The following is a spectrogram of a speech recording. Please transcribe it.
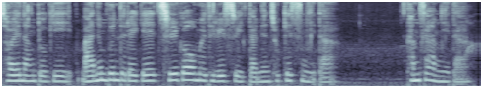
저의 낭독이 많은 분들에게 즐거움을 드릴 수 있다면 좋겠습니다. 감사합니다.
